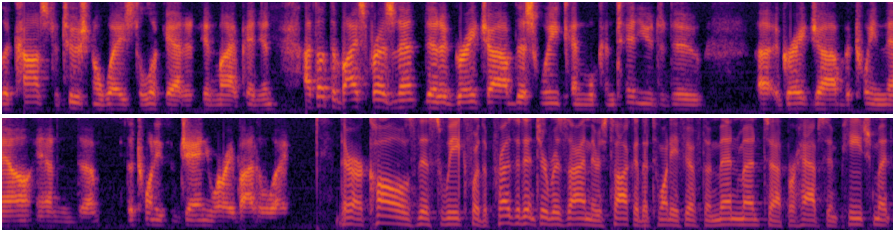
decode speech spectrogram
the constitutional ways to look at it. In my opinion, I thought the Vice President did a great job this week and will continue to do uh, a great job between now and uh, the 20th of January. By the way. There are calls this week for the president to resign. There's talk of the 25th Amendment, uh, perhaps impeachment.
